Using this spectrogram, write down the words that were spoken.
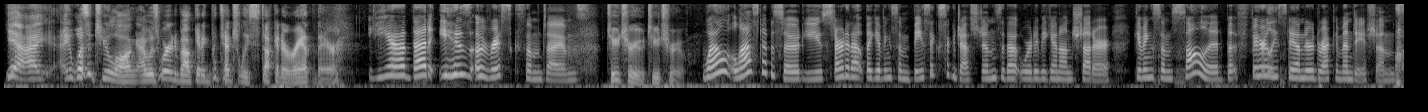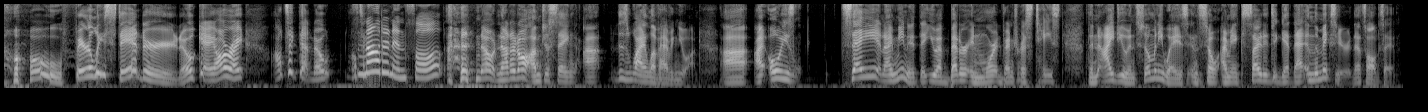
Yeah, I, it wasn't too long. I was worried about getting potentially stuck in a rant there. Yeah, that is a risk sometimes. Too true, too true. Well, last episode, you started out by giving some basic suggestions about where to begin on Shudder, giving some solid but fairly standard recommendations. Oh, fairly standard. Okay, all right. I'll take that note. It's not an insult. no, not at all. I'm just saying, uh, this is why I love having you on. Uh, I always say, and I mean it, that you have better and more adventurous taste than I do in so many ways. And so I'm excited to get that in the mix here. That's all I'm saying.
